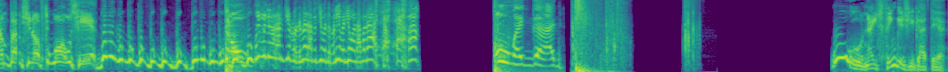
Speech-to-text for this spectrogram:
I'm bouncing off the walls here! Oh my god! Ooh, nice fingers you got there.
